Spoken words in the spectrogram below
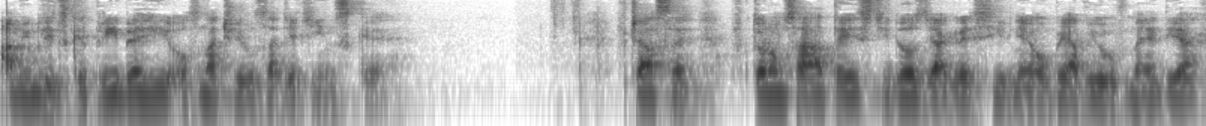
a biblické príbehy označil za detinské. V čase, v ktorom sa ateisti dosť agresívne objavujú v médiách,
